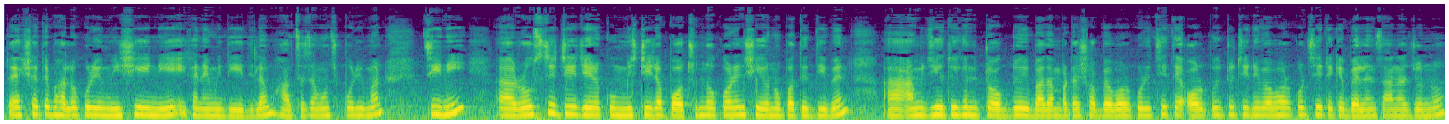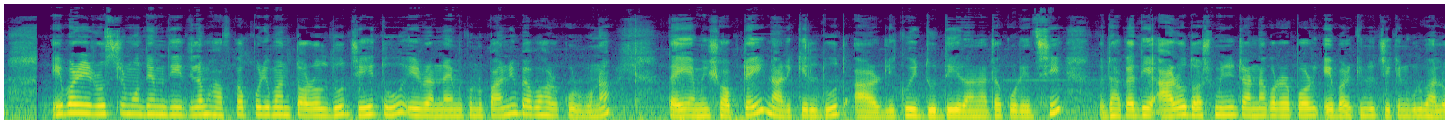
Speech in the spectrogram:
তো একসাথে ভালো করে মিশিয়ে নিয়ে এখানে আমি দিয়ে দিলাম হাফ চা চামচ পরিমাণ চিনি। রোস্টে যে যেরকম মিষ্টিটা পছন্দ করেন সেই অনুপাতে দিবেন। আমি যেহেতু এখানে টক দই, বাদাম বাটা সব ব্যবহার করেছি, তাই অল্প একটু চিনি ব্যবহার করছি। এটাকে ব্যালেন্স আনার জন্য এবার এই রোস্টের মধ্যে আমি দিয়ে দিলাম হাফ কাপ পরিমাণ তরল দুধ। যেহেতু এই রান্নায় আমি কোনো পানি ব্যবহার করব না, তাই আমি সবটাই নারিকেল দুধ আর লিকুইড দুধ দিয়ে রান্নাটা করেছি। তো ঢাকা দিয়ে আরও দশ মিনিট রান্না করার পর এবার কিন্তু চিকেনগুলো ভালো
